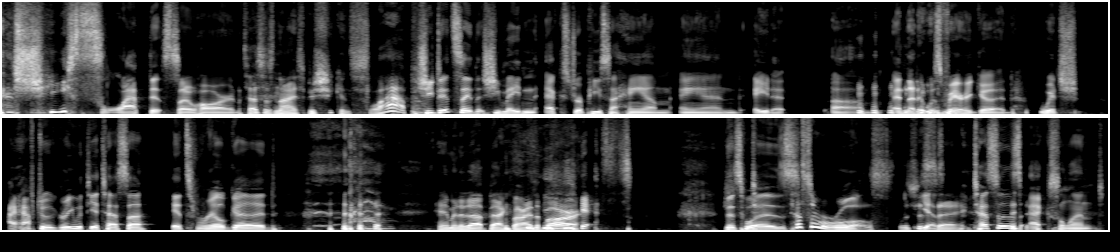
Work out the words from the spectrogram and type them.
she slapped it so hard. Tessa's nice, but she can slap. She did say that she made an extra piece of ham and ate it, um, and that it was very good. Which I have to agree with you, Tessa. It's real good. Hamming it up back behind the bar. Yes, this was Tessa rules. Let's just yes. say. Tessa's excellent.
